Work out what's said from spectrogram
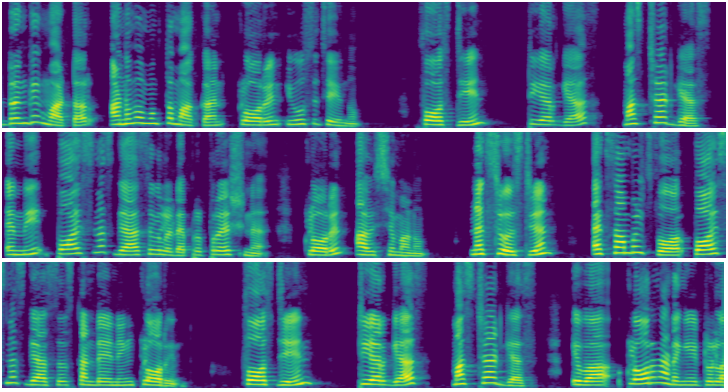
ഡ്രിങ്കിംഗ് വാട്ടർ അണുവിമുക്തമാക്കാൻ ക്ലോറിൻ യൂസ് ചെയ്യുന്നു. Phosgene tear gas mustard gas എന്നീ പോയ്സണസ് ഗ്യാസുകളുടെ പ്രിപ്പറേഷന് ക്ലോറിൻ ആവശ്യമാണ്. Next question examples for poisonous gases containing chlorine phosgene tear gas mustard gas ഇവ ക്ലോറിൻ അടങ്ങിയിട്ടുള്ള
